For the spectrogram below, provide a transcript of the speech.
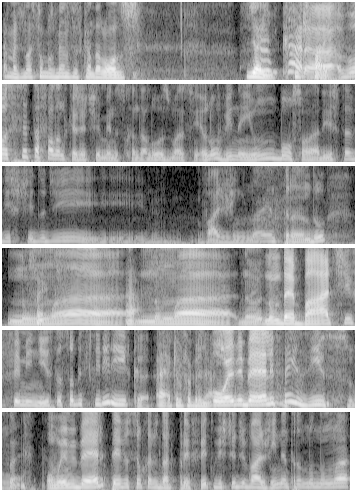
É, mas nós somos menos escandalosos. E aí, o que, faz? você tá falando que a gente é menos escandaloso, mas assim, eu não vi nenhum bolsonarista vestido de vagina entrando numa Ah. numa nu- num debate feminista sobre siririca. É, aquilo foi brilhante. O MBL fez isso. Sim. O MBL teve o seu candidato prefeito vestido de vagina entrando numa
